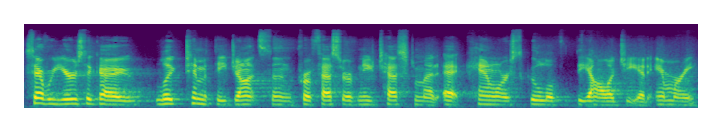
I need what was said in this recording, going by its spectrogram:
Several years ago, Luke Timothy Johnson, professor of New Testament at Candler School of Theology at Emory,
